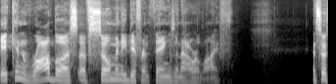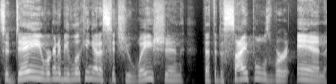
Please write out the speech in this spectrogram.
it can rob us of so many different things in our life. And so today we're going to be looking at a situation that the disciples were in,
